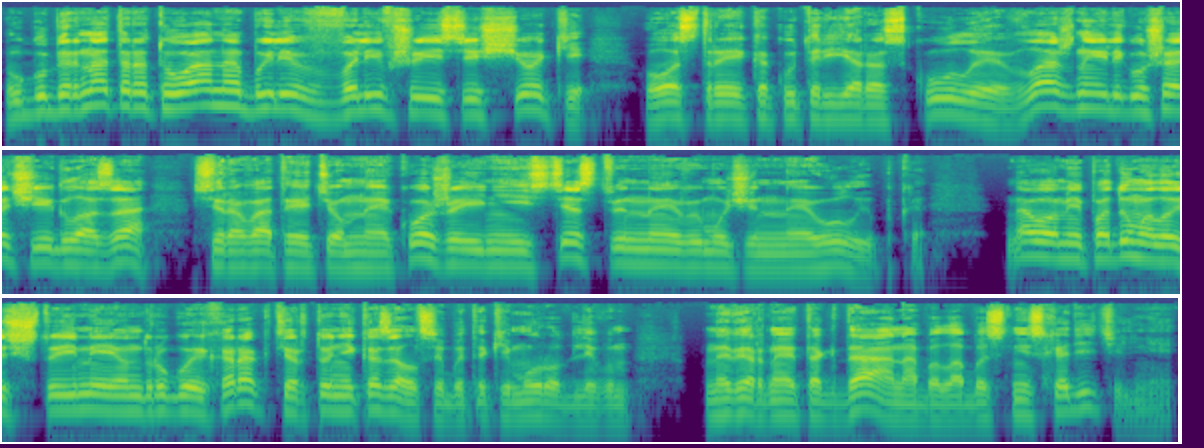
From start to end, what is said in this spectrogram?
У губернатора Туана были ввалившиеся щеки, острые, как у терьера скулы, влажные лягушачьи глаза, сероватая темная кожа и неестественная вымученная улыбка. Наоми подумалось, что, имея он другой характер, то не казался бы таким уродливым. Наверное, тогда она была бы снисходительнее.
